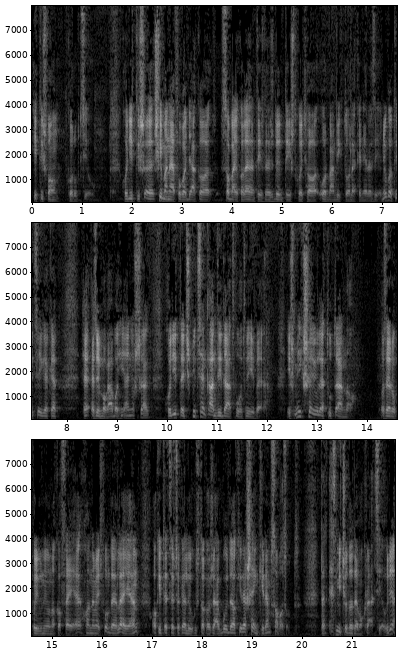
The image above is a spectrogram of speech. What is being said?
itt is van korrupció hogy itt is simán elfogadják a szabályokkal ellentétes döntést, hogyha Orbán Viktor lekenyerezi a nyugati cégeket, e, ez önmagában hiányosság, hogy itt egy spitzenkandidát volt Weber, és mégse ő lett utána az Európai Uniónak a feje, hanem egy von der Leyen, akit egyszer csak előhúztak a zsákból, de akire senki nem szavazott. Tehát ez micsoda demokrácia, ugye?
